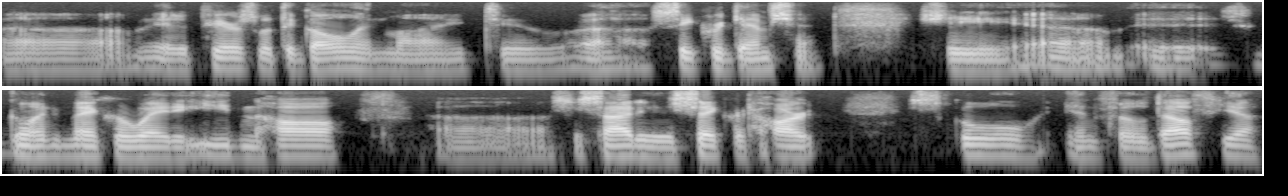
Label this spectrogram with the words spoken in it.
Uh, it appears with the goal in mind to uh, seek redemption. She um, is going to make her way to Eden Hall, Society of the Sacred Heart School in Philadelphia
